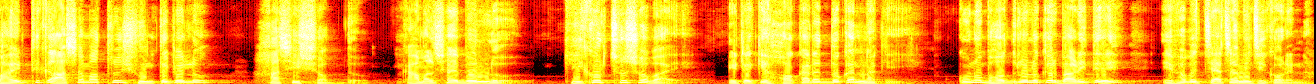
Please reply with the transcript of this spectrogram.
বাইরে থেকে আসা মাত্রই শুনতে পেল হাসির শব্দ। কামাল সাহেব বলল, কি করছ সবাই? এটা কি হকারের দোকান নাকি? কোনো ভদ্রলোকের বাড়িতে এভাবে চেঁচামেচি করে না।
